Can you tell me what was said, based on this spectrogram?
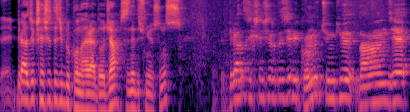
E, Birazcık şaşırtıcı bir konu herhalde hocam. Siz ne düşünüyorsunuz? Birazcık şaşırtıcı bir konu çünkü daha önce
